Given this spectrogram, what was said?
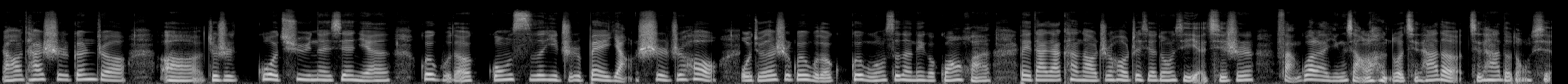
然后它是跟着呃就是过去那些年硅谷的。公司一直被仰视之后，我觉得是硅谷的硅谷公司的那个光环被大家看到之后，这些东西也其实反过来影响了很多其他的其他的东西。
